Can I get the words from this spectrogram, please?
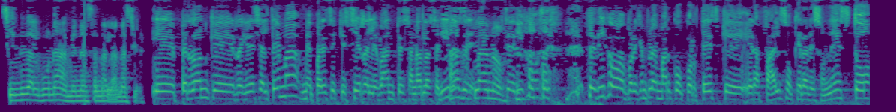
sin duda alguna amenazan a la nación. Eh, perdón que regrese al tema, me parece que sí es relevante sanar las heridas. Ah, de plano. Se, dijo, se, dijo, por ejemplo, de Marco Cortés que era falso, que era deshonesto,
